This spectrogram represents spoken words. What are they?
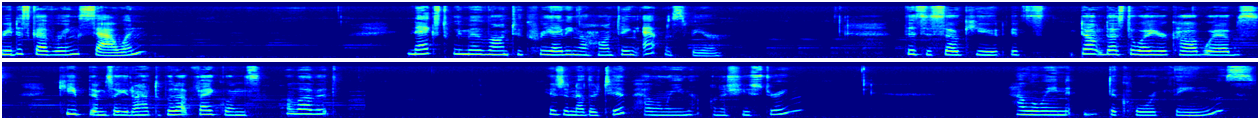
rediscovering Samhain. Next, we move on to creating a haunting atmosphere. This is so cute. It's don't dust away your cobwebs. Keep them so you don't have to put up fake ones. I love it. Here's another tip Halloween on a shoestring. Halloween decor things.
